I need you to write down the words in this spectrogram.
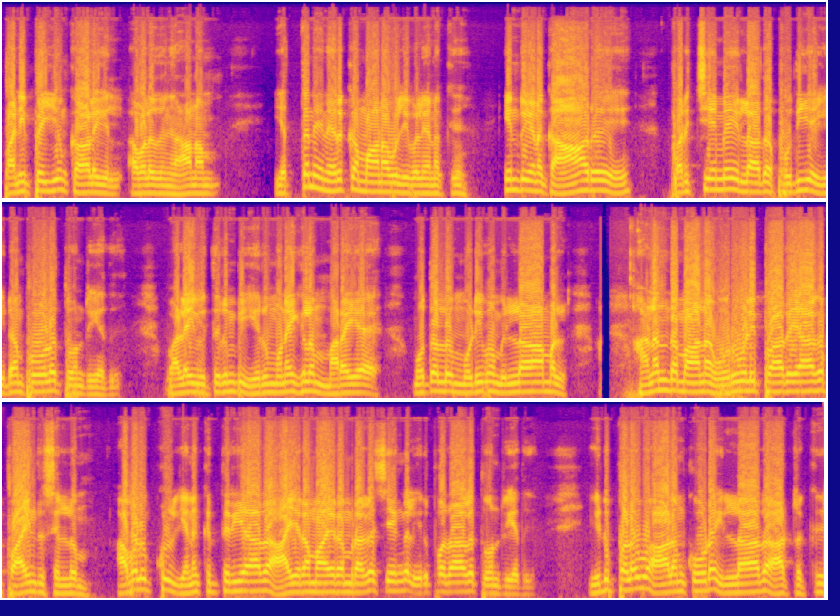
பனி பெய்யும் காலையில் அவளது ஞானம். எத்தனை நெருக்கமானவள் இவள் எனக்கு. இன்று எனக்கு ஆறே பரிச்சயமே இல்லாத புதிய இடம் போல தோன்றியது. வளைவு திரும்பி இருமுனைகளும் மறைய முதலும் முடிவும் இல்லாமல் அனந்தமான ஒருவழிப்பாதையாக பாய்ந்து செல்லும். அவளுக்குள் எனக்கு தெரியாத ஆயிரம் ஆயிரம் ரகசியங்கள் இருப்பதாக தோன்றியது. இடுப்பளவு ஆழம் கூட இல்லாத ஆற்றுக்கு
